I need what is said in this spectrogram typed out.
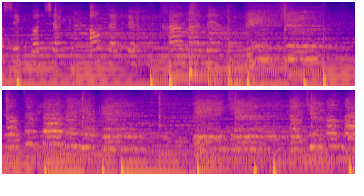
Als ik wat zeg, altijd weg, ga maar weg. Weet je dat de vader je kent? Weet je dat je van waarde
